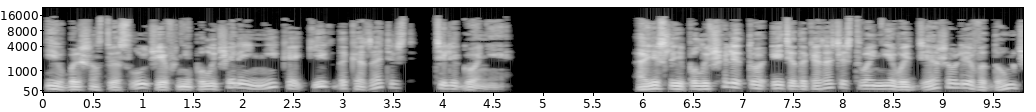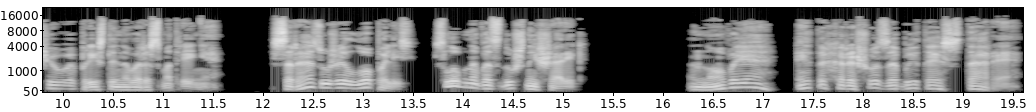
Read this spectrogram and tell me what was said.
и в большинстве случаев не получали никаких доказательств телегонии. А если и получали, то эти доказательства не выдерживали вдумчивого пристального рассмотрения. Сразу же лопались, словно воздушный шарик. Новое – это хорошо забытое старое.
